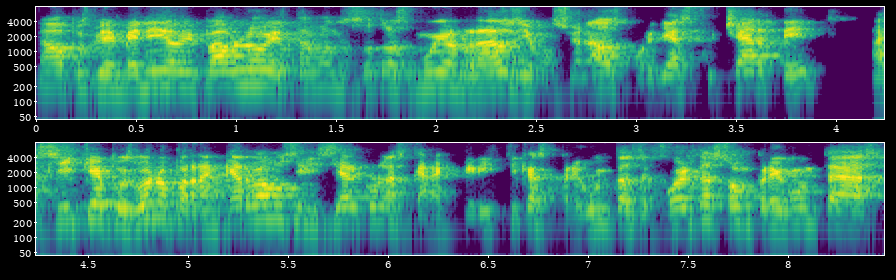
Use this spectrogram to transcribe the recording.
No, pues bienvenido, mi Pablo. Estamos nosotros muy honrados y emocionados por ya escucharte. Así que, pues bueno, para arrancar vamos a iniciar con las características, preguntas de fuerza. Son preguntas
